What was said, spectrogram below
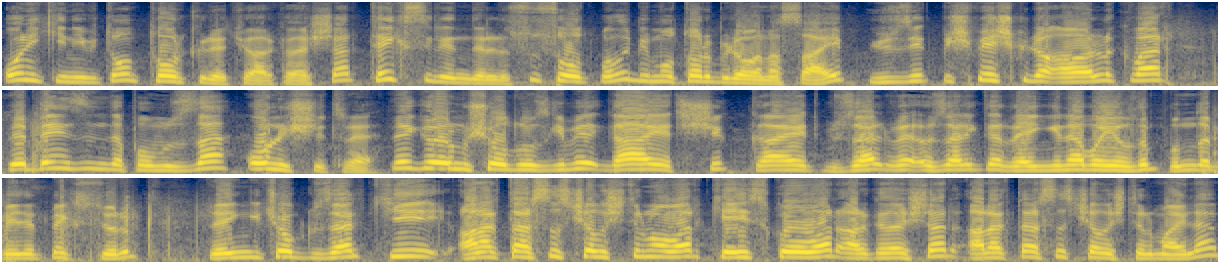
12 Newton tork üretiyor arkadaşlar. Tek silindirli su soğutmalı bir motor bloğuna sahip. 175 kilo ağırlık var ve benzin depomuzda 13 litre. Ve görmüş olduğunuz gibi gayet şık, gayet güzel ve özellikle rengine bayıldım. Bunu da belirtmek istiyorum. Rengi çok güzel ki anahtarsız çalıştırma var. Case Go var arkadaşlar. Anahtarsız çalıştırmayla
